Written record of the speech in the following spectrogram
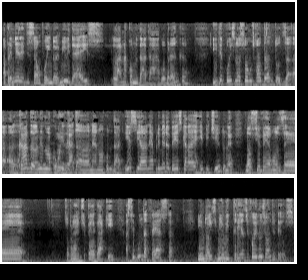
A primeira edição foi em 2010, lá na comunidade da Água Branca. E depois nós fomos rodando todos. A, a, cada ano é numa comunidade. Cada ano é numa comunidade. Esse ano é a primeira vez que ela é repetido, né? Nós tivemos, é, só para a gente pegar aqui, a segunda festa em 2013 foi no João de Deus.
